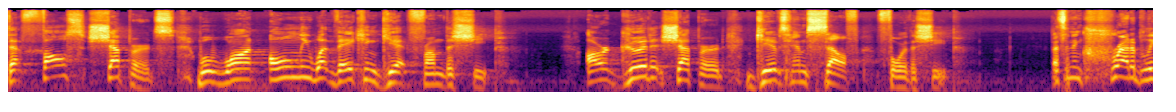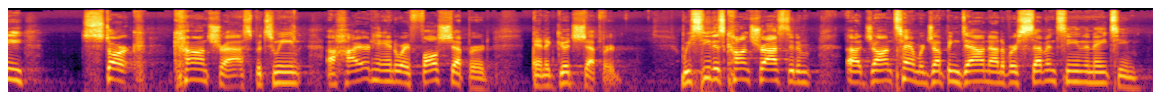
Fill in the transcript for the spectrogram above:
that false shepherds will want only what they can get from the sheep. Our good shepherd gives himself for the sheep. That's an incredibly stark contrast between a hired hand or a false shepherd and a good shepherd. We see this contrasted in uh, John 10. We're jumping down now to verse 17 and 18.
